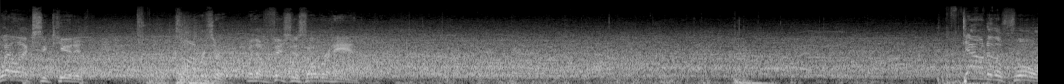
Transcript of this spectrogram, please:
Well executed. Clobbers her with a vicious overhand. Down to the floor.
